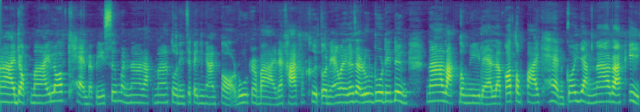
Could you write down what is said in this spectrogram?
ลายดอกไม้รอบแขนแบบนี้ ซึ่งมันน่ารักมาก ตัวนี้จะเป็นงานต่อรูดระบายนะคะ ก็คือตัวนี้มันก็จะรูดๆนิดนึง น่ารักตรงนี้แล้ว แล้วก็ตรงปลายแขนก็ยังน่ารักอีก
